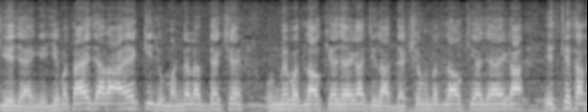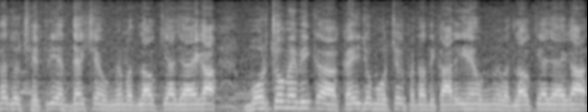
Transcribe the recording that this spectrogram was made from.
किए जाएँगे। ये बताया जा रहा है कि जो मंडल अध्यक्ष हैं उनमें बदलाव किया जाएगा जिला अध्यक्षों में बदलाव किया जाएगा इसके साथ साथ जो क्षेत्रीय अध्यक्ष हैं उनमें बदलाव किया जाएगा। मोर्चों में भी कई जो मोर्चों के पदाधिकारी हैं, उनमें बदलाव किया जाएगा।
